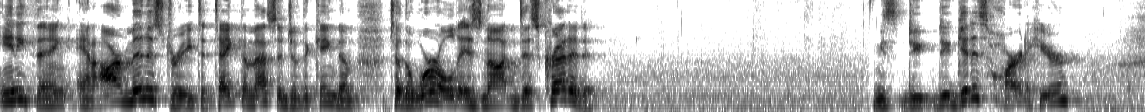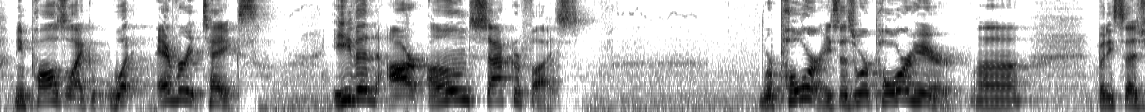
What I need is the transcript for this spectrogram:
anything and our ministry to take the message of the kingdom to the world is not discredited. Do do you get his heart here? I mean, Paul's like, whatever it takes, even our own sacrifice. We're poor. He says, we're poor here. Uh, but he says,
